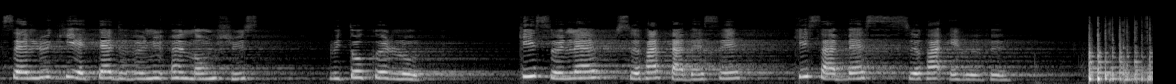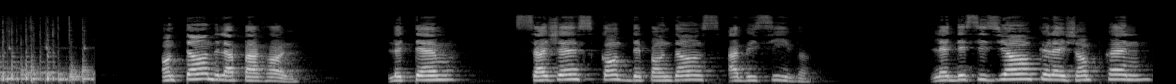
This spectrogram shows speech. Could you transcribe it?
c'est lui qui était devenu un homme juste plutôt que l'autre. Qui se lève sera abaissé, qui s'abaisse sera élevé. Entendre la parole. Le thème Sagesse contre dépendance abusive. Les décisions que les gens prennent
